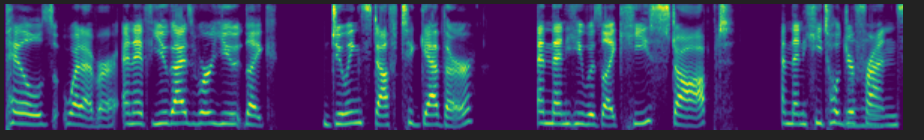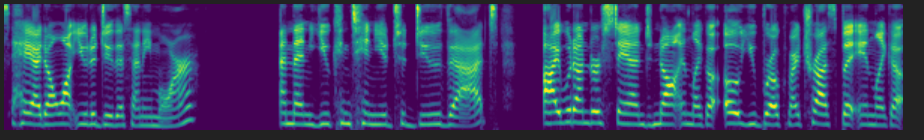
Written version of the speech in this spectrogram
pills, whatever. And if you guys were you like doing stuff together, and then he was like he stopped, and then he told your Mhm. friends, "Hey, I don't want you to do this anymore," and then you continued to do that. I would understand not in like a oh you broke my trust, but in like a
